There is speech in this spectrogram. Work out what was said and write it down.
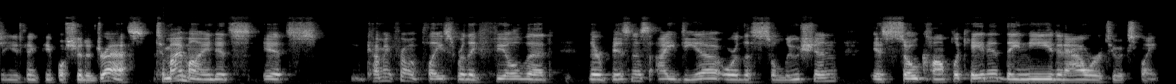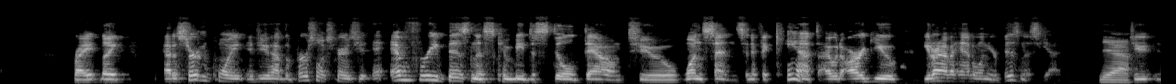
you think people should address? To my mind, it's it's coming from a place where they feel that their business idea or the solution is so complicated they need an hour to explain it right like at a certain point if you have the personal experience you, every business can be distilled down to one sentence and if it can't i would argue you don't have a handle on your business yet Yeah. do you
